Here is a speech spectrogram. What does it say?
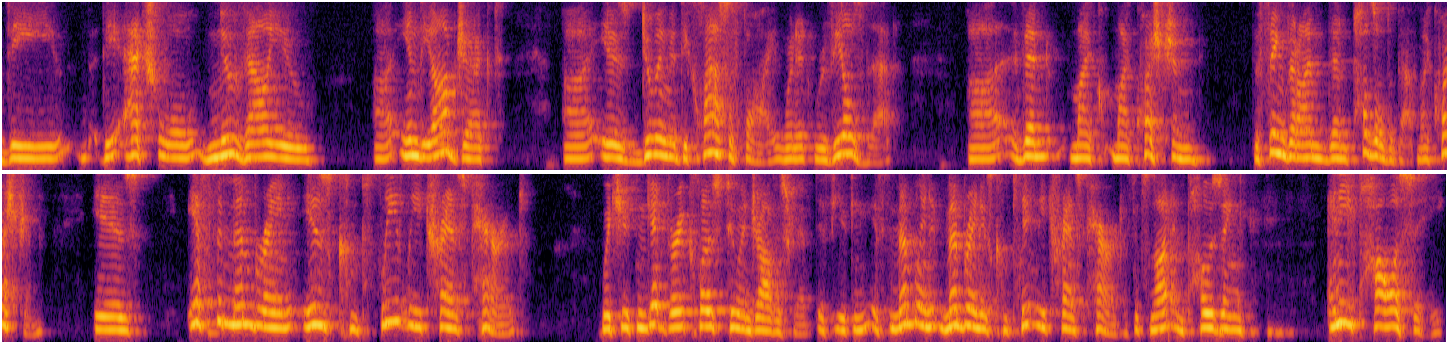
the the actual new value uh, in the object uh, is doing a declassify when it reveals that. Uh, then my my question, the thing that I'm then puzzled about, my question is if the membrane is completely transparent, which you can get very close to in JavaScript, if you can, if the membrane, membrane is completely transparent, if it's not imposing any policy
